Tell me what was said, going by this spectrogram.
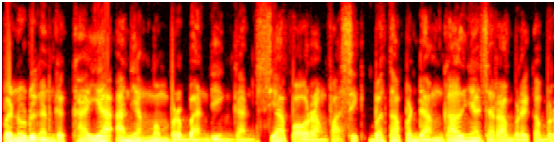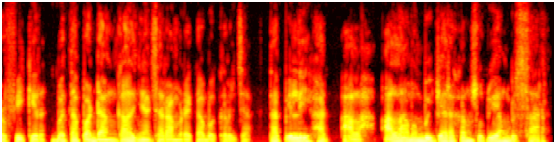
penuh dengan kekayaan yang memperbandingkan. Siapa orang fasik, betapa dangkalnya cara mereka berpikir, betapa dangkalnya cara mereka bekerja. Tapi lihat Allah, Allah membicarakan sesuatu yang besar,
